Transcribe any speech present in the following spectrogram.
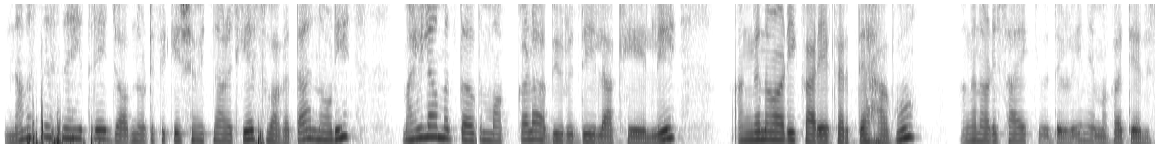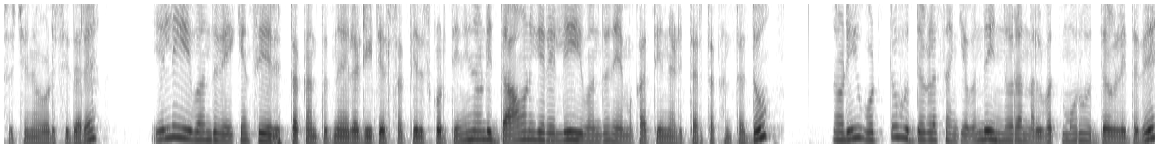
ನಮಸ್ತೆ ಸ್ನೇಹಿತರೆ, ಜಾಬ್ ನೋಟಿಫಿಕೇಶನ್ ವಿತ್ ನಾಲೆಜ್ಗೆ ಸ್ವಾಗತ. ನೋಡಿ, ಮಹಿಳಾ ಮತ್ತು ಮಕ್ಕಳ ಅಭಿವೃದ್ಧಿ ಇಲಾಖೆಯಲ್ಲಿ ಅಂಗನವಾಡಿ ಕಾರ್ಯಕರ್ತೆ ಹಾಗೂ ಅಂಗನವಾಡಿ ಸಹಾಯಕಿ ಹುದ್ದೆಗಳಿಗೆ ನೇಮಕಾತಿ ಅಧಿಸೂಚನೆ ಹೊರಡಿಸಿದ್ದಾರೆ. ಎಲ್ಲಿ ಈ ಒಂದು ವೇಕೆನ್ಸಿ ಇರತಕ್ಕಂಥದ್ದನ್ನ ಎಲ್ಲ ಡೀಟೇಲ್ಸ್ ಆಗಿ ತಿಳಿಸ್ಕೊಡ್ತೀನಿ. ನೋಡಿ, ದಾವಣಗೆರೆಯಲ್ಲಿ ಈ ಒಂದು ನೇಮಕಾತಿ ನಡೀತಾ ಇರ್ತಕ್ಕಂಥದ್ದು. ನೋಡಿ, ಒಟ್ಟು ಹುದ್ದೆಗಳ ಸಂಖ್ಯೆ ಬಂದು ಇನ್ನೂರ ನಲವತ್ತ್ಮೂರು ಹುದ್ದೆಗಳಿದ್ದಾವೆ.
